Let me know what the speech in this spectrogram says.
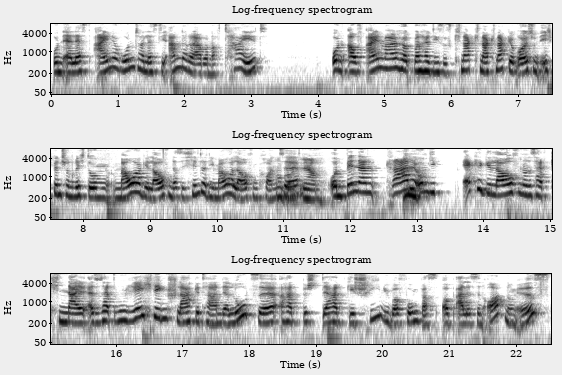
und er lässt eine runter, lässt die andere aber noch tight und auf einmal hört man halt dieses Knack, Knack, Knack Geräusch und ich bin schon Richtung Mauer gelaufen, dass ich hinter die Mauer laufen konnte. Oh Gott, ja. Und bin dann gerade hm. um die Ecke gelaufen und es hat knall, also es hat einen richtigen Schlag getan. Der Lotse hat, der hat geschrien über Funk, was, ob alles in Ordnung ist.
